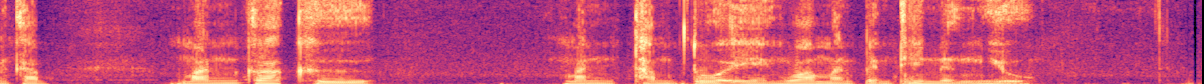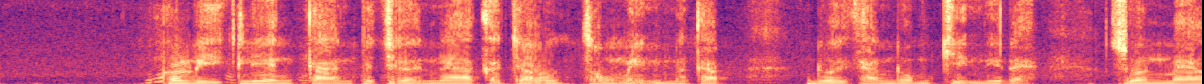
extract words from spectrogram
นะครับ มันก็คือมันทำตัวเองว่ามันเป็นที่หนึ่งอยู่ ก็หลีกเลี่ยงการเผชิญหน้ากับเจ้าทองเหม็นนะครับ โดยการดมกลิ่นนี่แหละ ส่วนแมว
